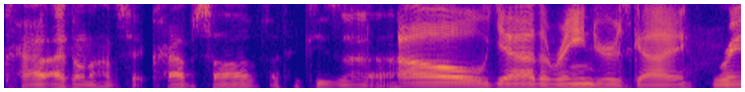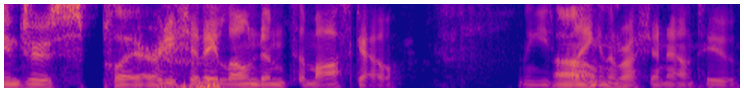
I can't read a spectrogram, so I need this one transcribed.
Crab. I don't know how to say it. Krabsov. I think he's a Oh yeah, the Rangers guy. Rangers player. Pretty sure they loaned him to Moscow. I think he's playing in the Um, Russia now too.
